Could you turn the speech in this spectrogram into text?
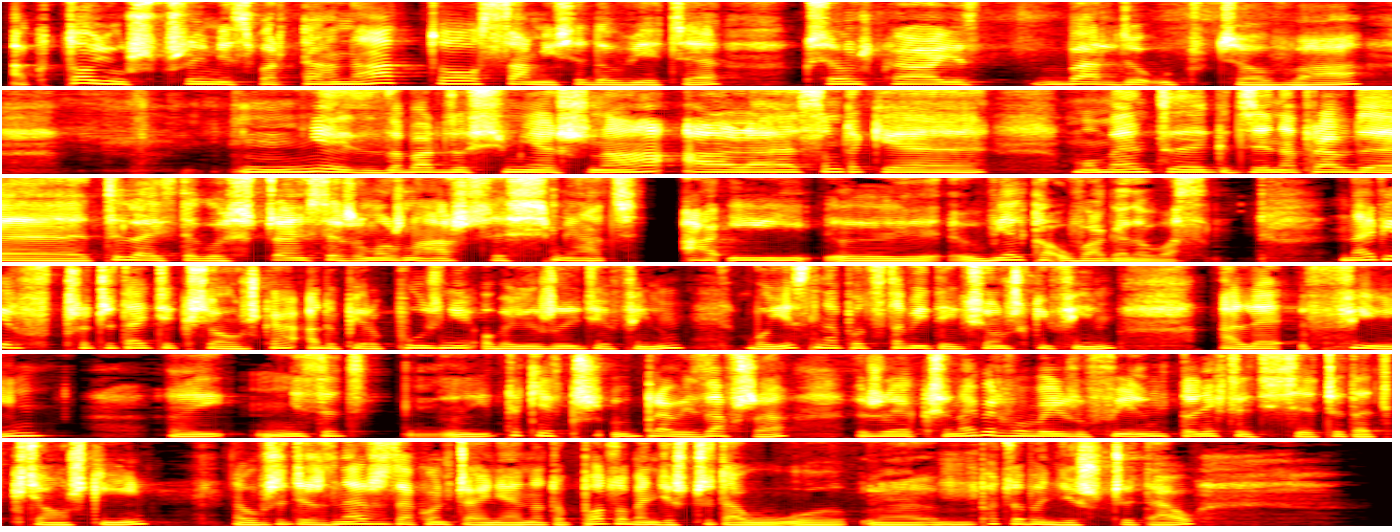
A kto już przyjmie Spartana, to sami się dowiecie. Książka jest bardzo uczuciowa. Nie jest za bardzo śmieszna, ale są takie momenty, gdzie naprawdę tyle jest tego szczęścia, że można aż się śmiać. A i yy, wielka uwaga do Was. Najpierw przeczytajcie książkę, a dopiero później obejrzyjcie film, bo jest na podstawie tej książki film, ale film y, niestety y, takie prawie zawsze, że jak się najpierw obejrzy film, to nie chce ci się czytać książki, no bo przecież znasz zakończenie, no to po co będziesz czytał, y, po co będziesz czytał,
